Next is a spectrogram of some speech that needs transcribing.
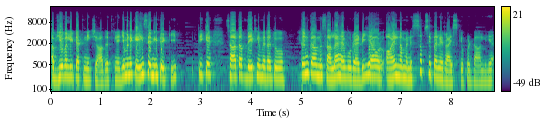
अब ये वाली टेक्निक याद रखनी है। ये मैंने कहीं से नहीं देखी। ठीक है? साथ आप देख लें, मेरा जो चिकन का मसाला है, वो रेडी है और ऑयल ना मैंने सबसे पहले राइस के ऊपर डाल लिया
